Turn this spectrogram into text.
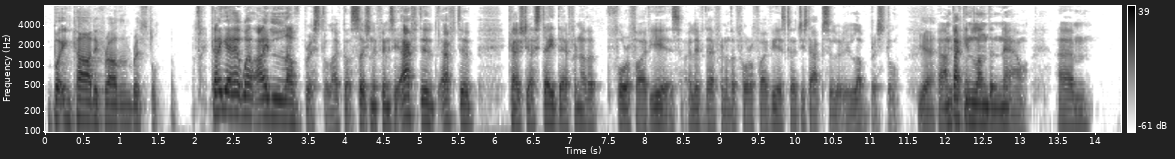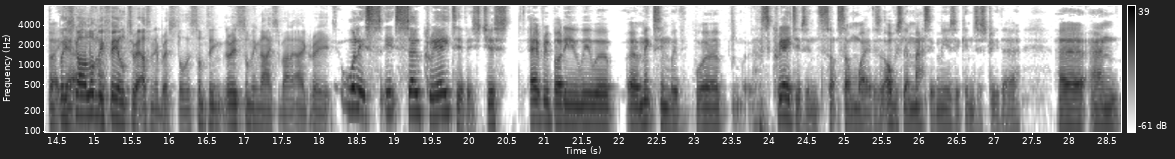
but in Cardiff rather than Bristol. Yeah, well, I love Bristol. I've got such an affinity. After after Casualty, I stayed there for another four or five years. I lived there for another four or five years because I just absolutely love Bristol. Yeah, I'm yeah. back in London now. Um, but, but yeah, it's got a lovely feel to it, hasn't it, Bristol? There's something, there is something nice about it. I agree. It's... Well, it's it's so creative. It's just everybody we were uh, mixing with were creatives in so, some way. There's obviously a massive music industry there, uh, and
